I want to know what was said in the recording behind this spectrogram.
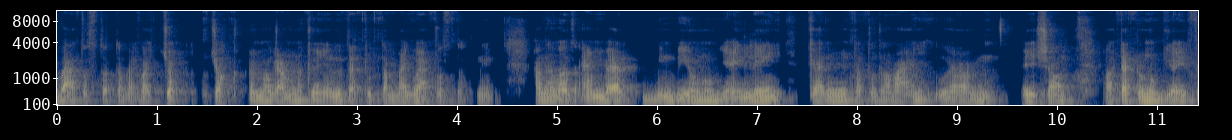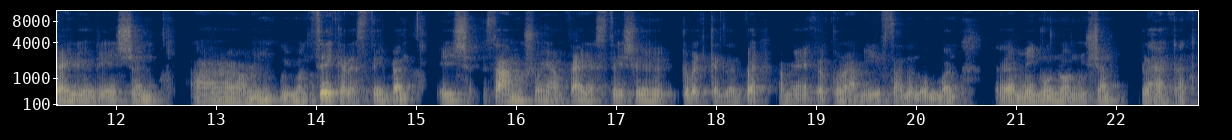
változtatta meg, vagy csak, csak önmagában a környezetet tudtam megváltoztatni, hanem az ember, mint biológiai lény került a tudomány és a, a technológiai fejlődés úgymond célkeresztében, és számos olyan fejlesztés következett be, amelyek a korábbi évszázadokban még gondolni sem lehetett.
